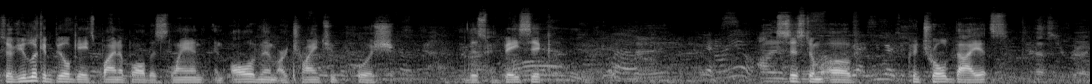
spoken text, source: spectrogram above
So if you look at Bill Gates buying up all this land, and all of them are trying to push this basic system of controlled diets. Pastor Greg,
